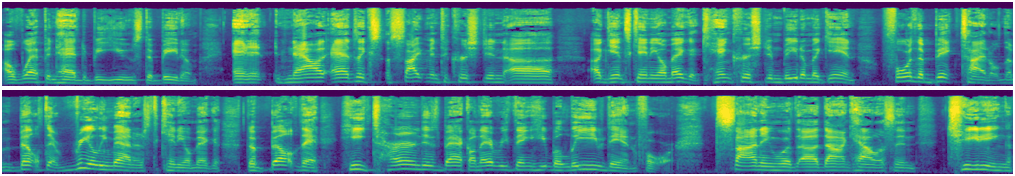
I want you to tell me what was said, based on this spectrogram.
A weapon had to be used to beat him, and it now adds excitement to Christian uh, against Kenny Omega. Can Christian beat him again for the big title, the belt that really matters to Kenny Omega, the belt that he turned his back on everything he believed in for, signing with uh, Don Callis and cheating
